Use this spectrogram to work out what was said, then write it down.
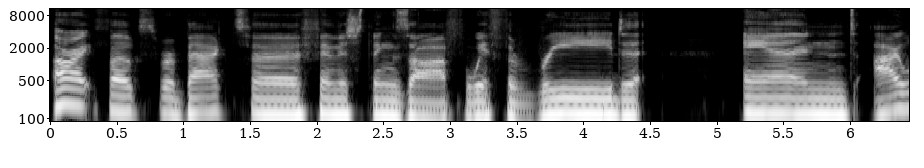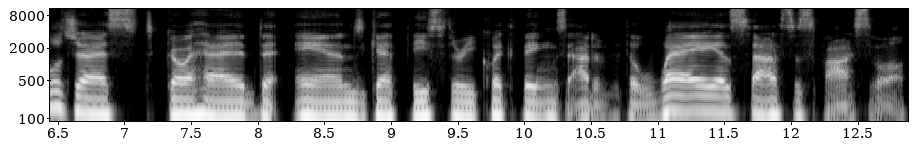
All right, folks, we're back to finish things off with the read. And I will just go ahead and get these three quick things out of the way as fast as possible.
